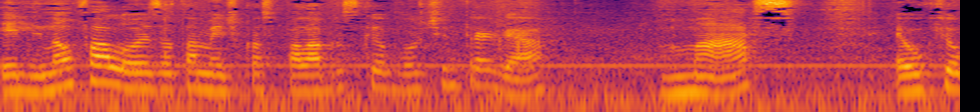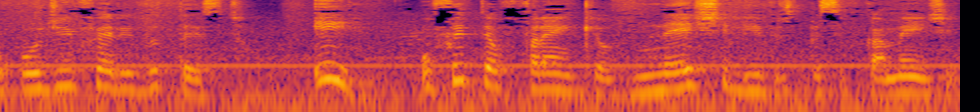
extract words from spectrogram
Ele não falou exatamente com as palavras que eu vou te entregar, mas é o que eu pude inferir do texto. E o Viktor Frankl, neste livro especificamente,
